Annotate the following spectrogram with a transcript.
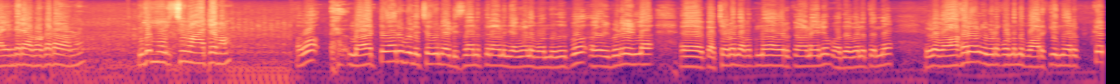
ഭയങ്കര അപകടമാണ്. ഇത് മുറിച്ച് മാറ്റണം. അപ്പോൾ നാട്ടുകാർ വിളിച്ചതിന്റെ അടിസ്ഥാനത്തിലാണ് ഞങ്ങൾ വന്നത്. ഇപ്പോൾ ഇവിടെയുള്ള കച്ചവടം നടത്തുന്നവർക്കാണേലും അതേപോലെ തന്നെ ഇവിടെ വാഹനം ഇവിടെ കൊണ്ടുവന്ന് പാർക്ക് ചെയ്യുന്നവർക്ക്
